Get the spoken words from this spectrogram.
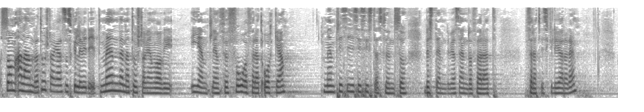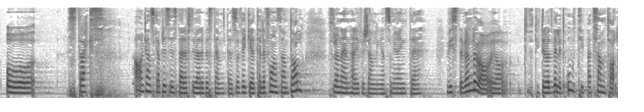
Som alla andra torsdagar så skulle vi dit, men denna torsdagen var vi egentligen för få för att åka. Men precis i sista stund så bestämde vi oss ändå för att, för att vi skulle göra det. Och strax ja, ganska precis därefter vi hade bestämt det så fick jag ett telefonsamtal från en här i församlingen som jag inte visste vem det var. Och jag tyckte det var ett väldigt otippat samtal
